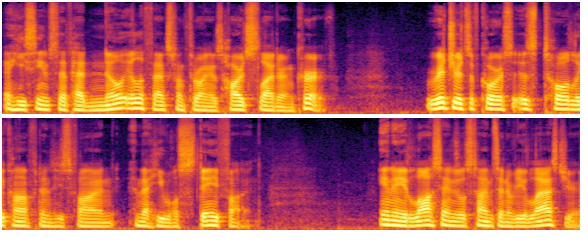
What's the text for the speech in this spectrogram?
and he seems to have had no ill effects from throwing his hard slider and curve. Richards, of course, is totally confident he's fine and that he will stay fine. In a Los Angeles Times interview last year,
